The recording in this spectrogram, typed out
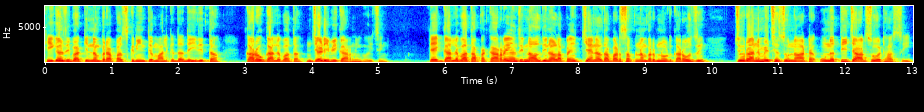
ਠੀਕ ਹੈ ਜੀ, ਬਾਕੀ ਨੰਬਰ ਆਪਾਂ ਸਕਰੀਨ ਤੇ ਮਾਲਕ ਦਾ ਦੇ ਹੀ ਦਿੱਤਾ। ਕਰੋ ਗੱਲਬਾਤ, ਜਿਹੜੀ ਵੀ ਕਰਨੀ ਹੋਈ ਸੀ। ਤੇ ਗੱਲਬਾਤ ਆਪਾਂ ਕਰ ਰਹੇ ਹਾਂ ਜੀ, ਨਾਲ ਦੀ ਨਾਲ ਆਪਣੇ ਚੈਨਲ ਦਾ WhatsApp ਨੰਬਰ ਨੋਟ ਕਰੋ ਜੀ। 9469 29488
